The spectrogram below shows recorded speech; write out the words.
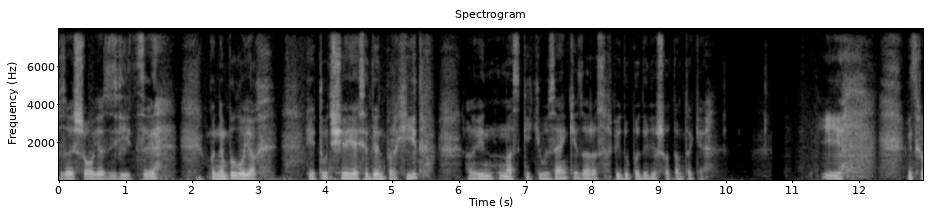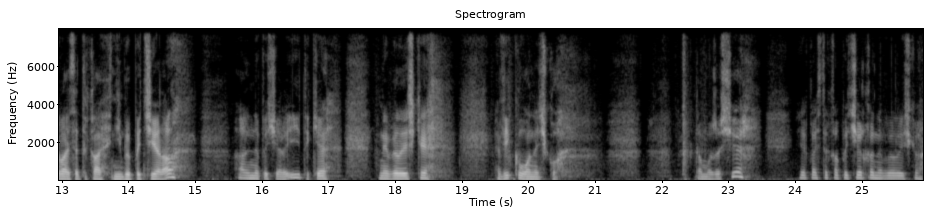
Зайшов я звідси, бо не було як. І тут ще є один прохід, але він наскільки вузенький, зараз піду подивлюсь, що там таке. І відкривається така ніби печера, але не печера. І таке невеличке віконечко. Там може ще якась така печерка невеличка.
